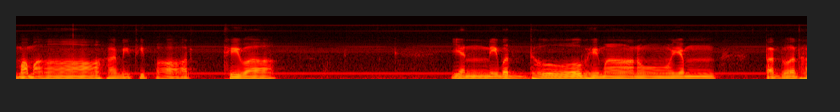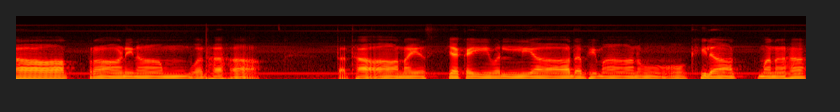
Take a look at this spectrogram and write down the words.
ममाहमिति पार्थिव यन्निबद्धोऽभिमानोऽयं तद्वधात्प्राणिनां वधः। तथा नयस्य कैवल्यादभिमानोऽखिलात्मनः।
